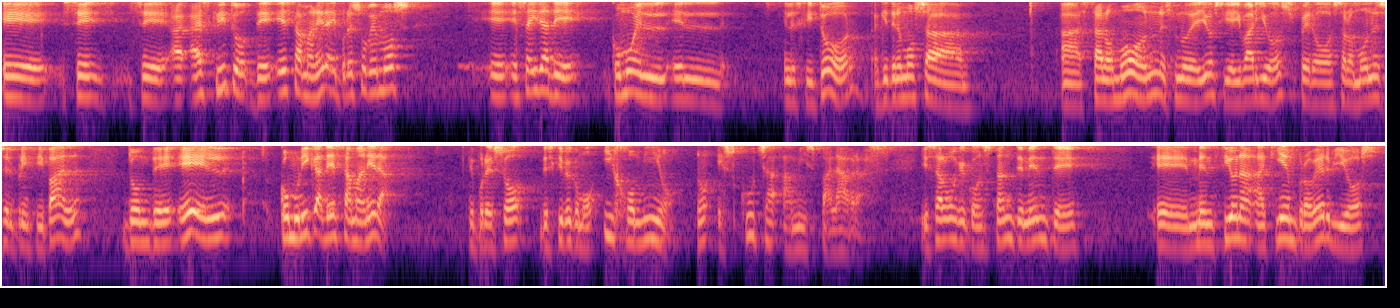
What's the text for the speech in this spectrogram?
eh, se, ha, escrito de esa manera y por eso vemos eh, esa idea de cómo el, escritor, aquí tenemos a, Salomón, es uno de ellos y hay varios, pero Salomón es el principal, donde él comunica de esa manera. Y por eso describe como, hijo mío, ¿no? escucha a mis palabras. Y es algo que constantemente eh, menciona aquí en Proverbios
